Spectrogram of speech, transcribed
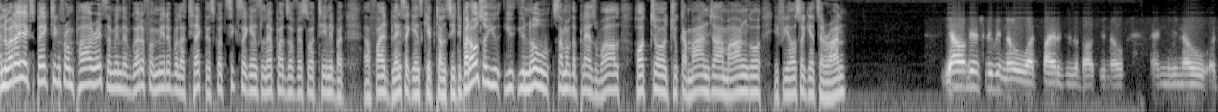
And what are you expecting from Pirates? I mean, they've got a formidable attack. They scored six against Leopards of Eswatini, but uh, five blanks against Cape Town City. But also, you, you, you know some of the players well. Hotto, Dzvukamanja, Mhango, if he also gets a run. Yeah, obviously, we know what Pirates is about, you know and we know it's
